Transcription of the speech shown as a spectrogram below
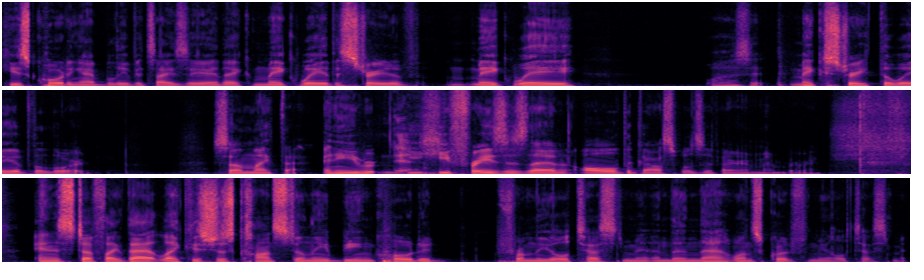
he's quoting, I believe it's Isaiah, like "Make way the straight of make way." What is it? Make straight the way of the Lord, something like that. And he Yeah. he, he phrases that in all the Gospels, if I remember right, and stuff like that. Like it's just constantly being quoted from the Old Testament, and then that one's quoted from the Old Testament.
